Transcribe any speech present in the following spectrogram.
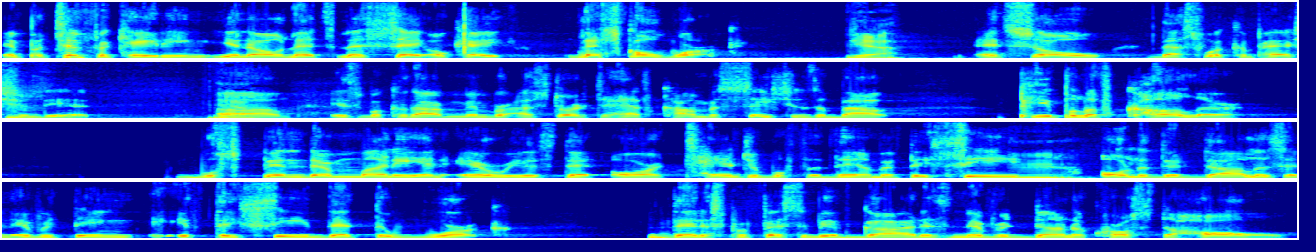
and pontificating, you know, let's let's say, okay, let's go work. Yeah. And so that's what compassion did yeah. um, is because I remember I started to have conversations about people of color will spend their money in areas that are tangible for them. If they see mm. all of their dollars and everything, if they see that the work that is professed to be of God is never done across the hall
